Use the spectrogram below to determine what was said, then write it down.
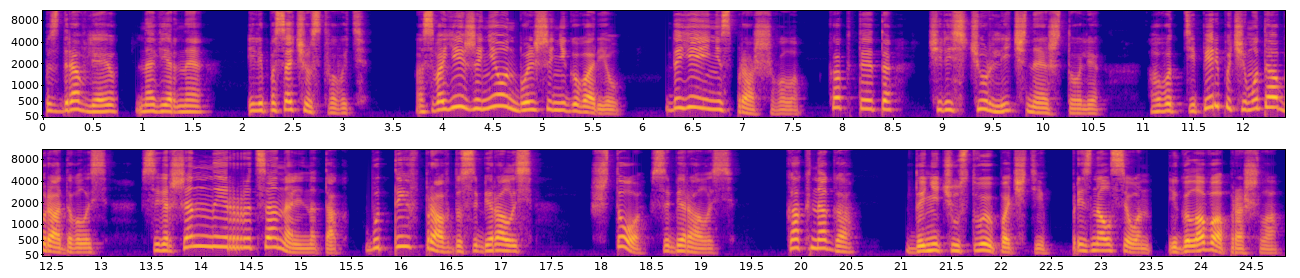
«Поздравляю, наверное. Или посочувствовать». О своей жене он больше не говорил. Да я и не спрашивала. Как-то это чересчур личное, что ли. А вот теперь почему-то обрадовалась. Совершенно иррационально так. Будто и вправду собиралась... Что собиралась? Как нога. «Да не чувствую почти», – признался он. И голова прошла.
